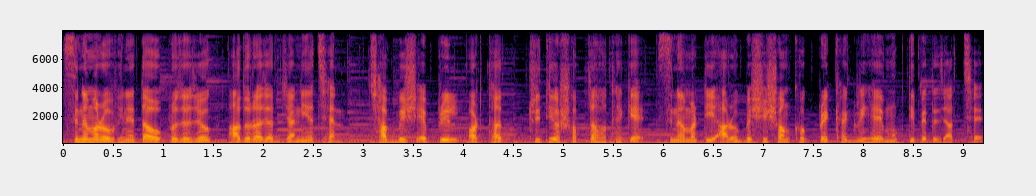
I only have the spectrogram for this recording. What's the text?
সিনেমার অভিনেতা ও প্রযোজক আদর আজাদ জানিয়েছেন ২৬ এপ্রিল অর্থাৎ তৃতীয় সপ্তাহ থেকে সিনেমাটি আরও বেশি সংখ্যক প্রেক্ষাগৃহে মুক্তি পেতে যাচ্ছে।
